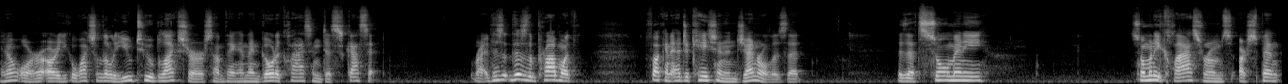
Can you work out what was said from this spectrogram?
you know, or or you can watch a little YouTube lecture or something and then go to class and discuss it, right? This this is the problem with fucking education in general is that is that so many so many classrooms are spent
